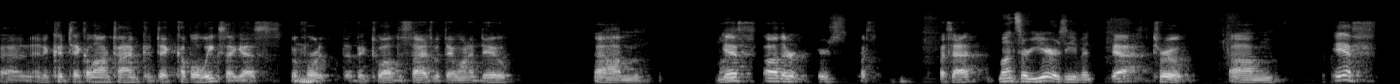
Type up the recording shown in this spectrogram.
and, and, it could take a long time. Could take a couple of weeks, I guess, before mm-hmm. the Big Twelve decides what they want to do. Um, if other years, what's, what's, that? Months or years, even. Yeah, true. Um, if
